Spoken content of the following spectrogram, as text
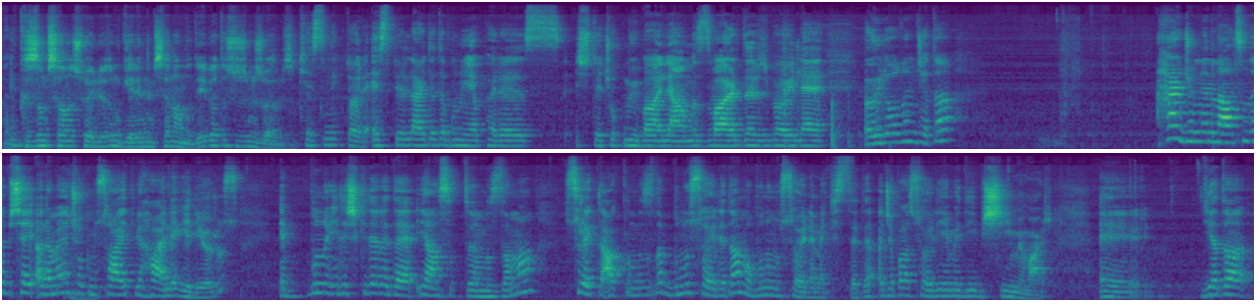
Hani Evet. kızım sana söylüyorum, gelinim sen anla diye bir atasözümüz var bizim. Kesinlikle öyle. Esprilerde de bunu yaparız. İşte çok mübalağamız vardır böyle. Öyle olunca da her cümlenin altında bir şey aramaya çok müsait bir hale geliyoruz. E, bunu ilişkilere de yansıttığımız zaman sürekli aklımızda bunu söyledi ama bunu mu söylemek istedi? Acaba söyleyemediği bir şey mi var? E, ya da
